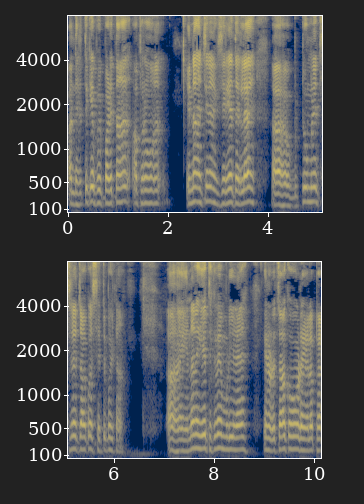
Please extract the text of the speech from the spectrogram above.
அந்த இடத்துக்கே போய் படுத்தான். அப்புறம் என்ன ஆச்சுன்னு எனக்கு சரியாக தெரில டூ மினிட்ஸில் சாக்கோ செத்து போயிட்டான். என்னால் ஏற்றுக்கவே முடியல. என்னோடய சாக்கோவோட இழப்பை.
